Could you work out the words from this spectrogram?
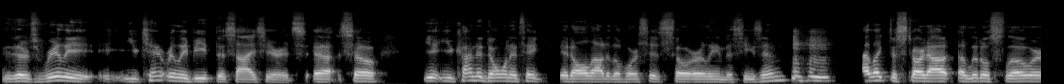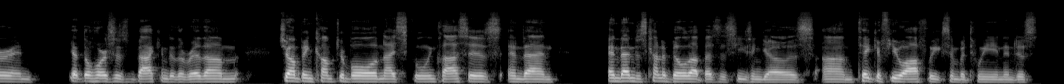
there's really you can't really beat the size here. It's uh, so you, you kind of don't want to take it all out of the horses so early in the season. Mm-hmm. I like to start out a little slower and get the horses back into the rhythm, jumping comfortable, nice schooling classes, and then and then just kind of build up as the season goes. Um, take a few off weeks in between and just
